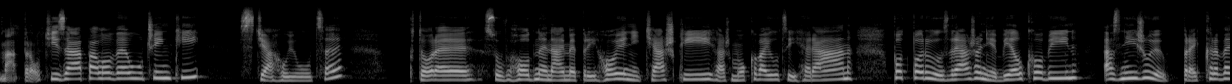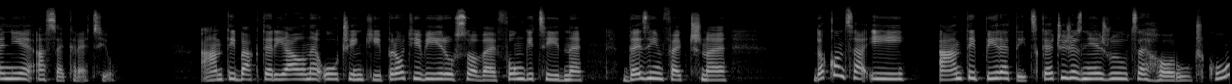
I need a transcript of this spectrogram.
Má protizápalové účinky, sťahujúce, ktoré sú vhodné najmä pri hojení ťažkých až mokvajúcich rán, podporujú zrážanie bielkovín a znižujú prekrvenie a sekreciu. Antibakteriálne účinky, protivírusové, fungicídne, dezinfekčné, dokonca i antipyretické, čiže znižujúce horúčku.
